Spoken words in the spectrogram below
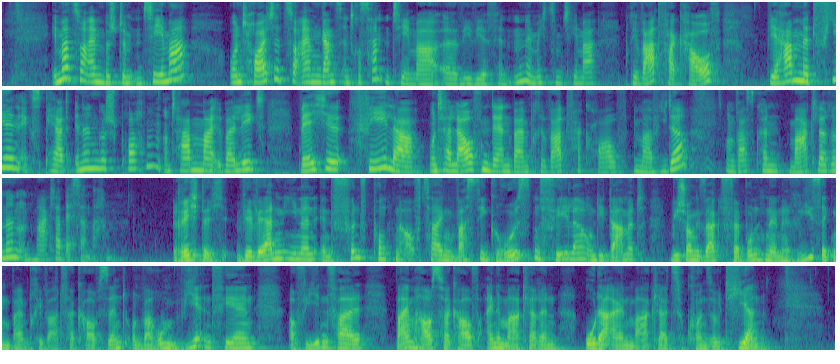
Immer zu einem bestimmten Thema und heute zu einem ganz interessanten Thema, äh, wie wir finden, nämlich zum Thema Privatverkauf. Wir haben mit vielen ExpertInnen gesprochen und haben mal überlegt, welche Fehler unterlaufen denn beim Privatverkauf immer wieder und was können Maklerinnen und Makler besser machen. Richtig. Wir werden Ihnen in fünf Punkten aufzeigen, was die größten Fehler und die damit, wie schon gesagt, verbundenen Risiken beim Privatverkauf sind und warum wir empfehlen, auf jeden Fall beim Hausverkauf eine Maklerin oder einen Makler zu konsultieren.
